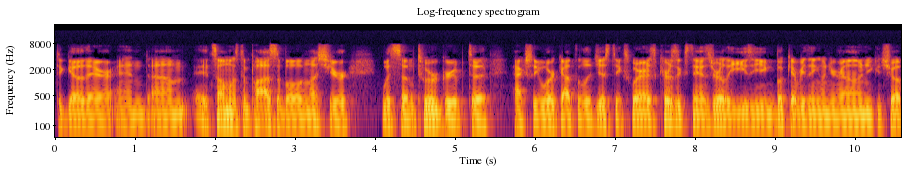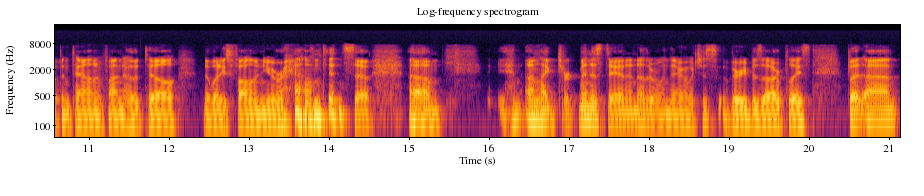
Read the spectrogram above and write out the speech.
to go there, and um, it's almost impossible unless you're with some tour group to actually work out the logistics. Whereas Kyrgyzstan is really easy; you can book everything on your own. You can show up in town and find a hotel. Nobody's following you around, and so. Um, unlike Turkmenistan, another one there, which is a very bizarre place. But um,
